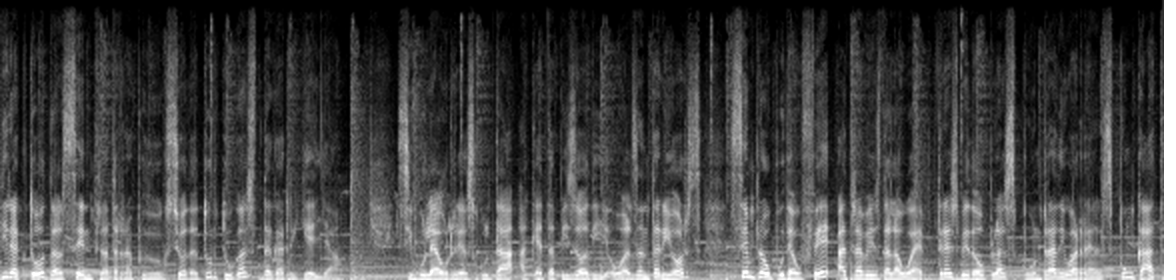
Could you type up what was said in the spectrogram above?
director del Centre de Reproducció de Tortugues de Garriguella. Si voleu reescoltar aquest episodi o els anteriors, sempre ho podeu fer a través de la web www.radioarrels.cat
